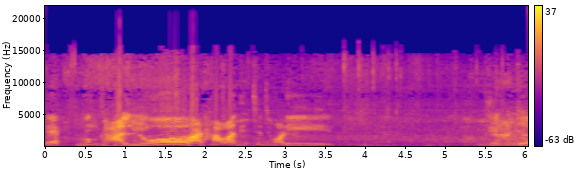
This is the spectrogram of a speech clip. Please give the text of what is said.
দেখ পুরো কালো আর হাওয়া দিচ্ছে ঝড়ে। দেখো।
